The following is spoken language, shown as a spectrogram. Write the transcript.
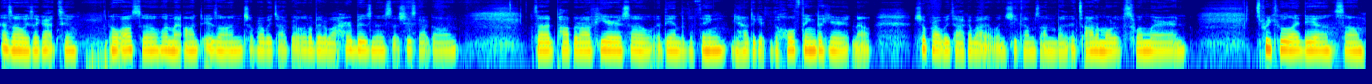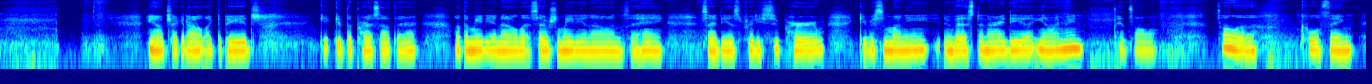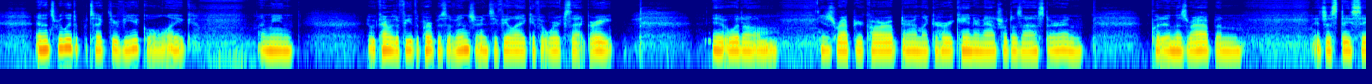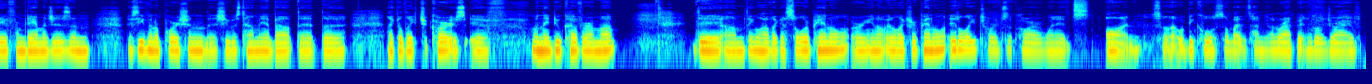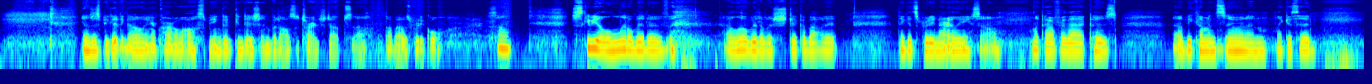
As always, I got to. Oh, also, when my aunt is on, she'll probably talk a little bit about her business that she's got going. Thought I'd pop it off here, so at the end of the thing, you have to get through the whole thing to hear it. No, she'll probably talk about it when she comes on, but it's automotive swimwear, and it's a pretty cool idea. So, you know, check it out, like the page, get get the press out there, let the media know, let social media know, and say, hey, this idea is pretty superb give her some money, invest in her idea, you know what I mean? It's all it's all a cool thing. And it's really to protect your vehicle. Like I mean, it would kind of defeat the purpose of insurance. You feel like if it works that great, it would um you just wrap your car up during like a hurricane or natural disaster and put it in this wrap and it just stays safe from damages. And there's even a portion that she was telling me about that the like electric cars if when they do cover them up the um, thing will have like a solar panel or you know an electric panel. It'll like charge the car when it's on. So that would be cool. So by the time you unwrap it and go drive you'll just be good to go and your car will also be in good condition but also charged up so thought that was pretty cool so just give you a little bit of a little bit of a shtick about it. I think it's pretty gnarly, so look out for that because that'll be coming soon. And like I said,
